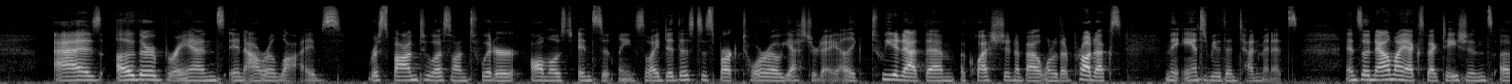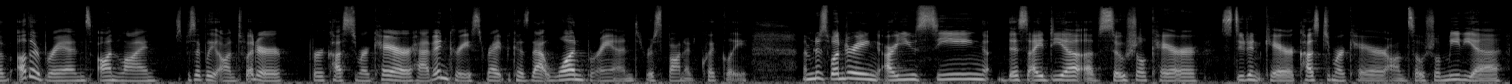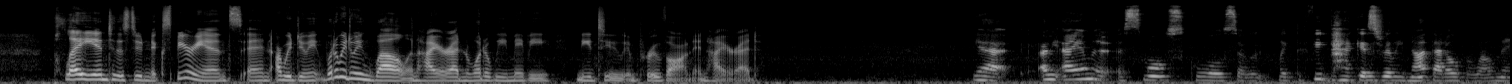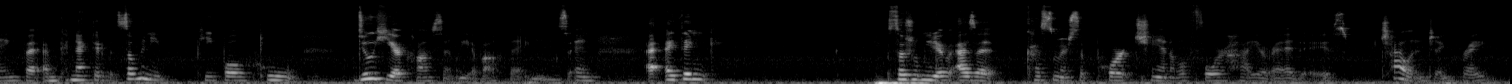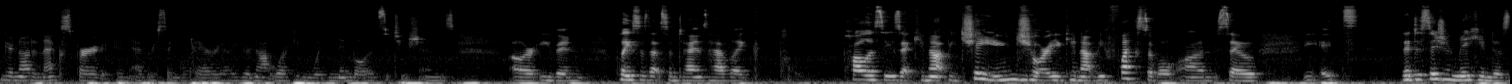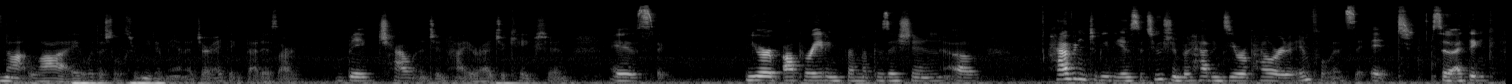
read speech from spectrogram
as other brands in our lives respond to us on Twitter almost instantly. So I did this to SparkToro yesterday. I like tweeted at them a question about one of their products and they answered me within 10 minutes. And so now my expectations of other brands online, specifically on Twitter for customer care have increased, right? Because that one brand responded quickly. I'm just wondering are you seeing this idea of social care, student care, customer care on social media play into the student experience? And are we doing what are we doing well in higher ed and what do we maybe need to improve on in higher ed? Yeah, I mean, I am a, a, small school, so like the feedback is really not that overwhelming, but I'm connected with so many people who do hear constantly about things. And I, I think social media as a customer support channel for higher ed is challenging, right? You're not an expert in every single area. You're not working with nimble institutions or even places that sometimes have like policies that cannot be changed or you cannot be flexible on. So it's the decision making does not lie with a social media manager. I think that is our big challenge in higher education is you're operating from a position of having to be the institution but having zero power to influence it so i think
